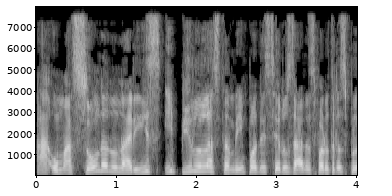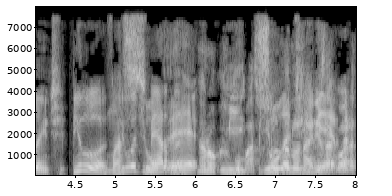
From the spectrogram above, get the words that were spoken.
ah, uma sonda no nariz e pílulas também podem ser usadas para o transplante. Pílulas, Uma pílula de son- merda. É, Não, não, uma pílula sonda no de nariz merda, agora.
